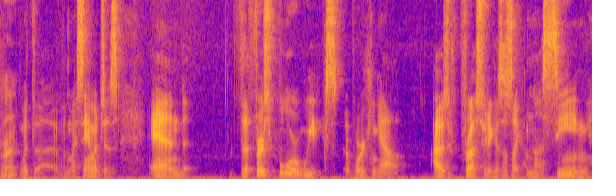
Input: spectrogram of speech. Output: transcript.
Right. with uh, with my sandwiches. And for the first four weeks of working out, I was frustrated because I was like, I'm not seeing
